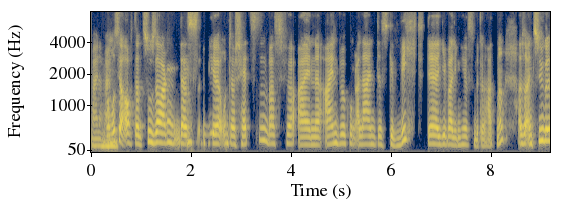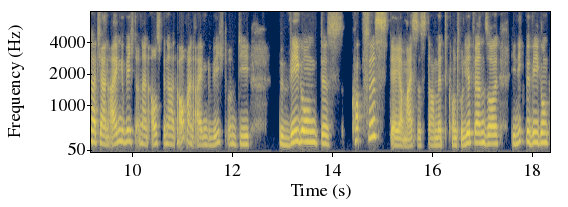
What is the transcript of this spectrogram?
Meiner Meinung. Man muss ja auch dazu sagen, dass mhm. wir unterschätzen, was für eine Einwirkung allein das Gewicht der jeweiligen Hilfsmittel hat. Ne? Also ein Zügel hat ja ein Eigengewicht und ein Ausbinder hat auch ein Eigengewicht und die Bewegung des Kopfes, der ja meistens damit kontrolliert werden soll, die Nickbewegung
